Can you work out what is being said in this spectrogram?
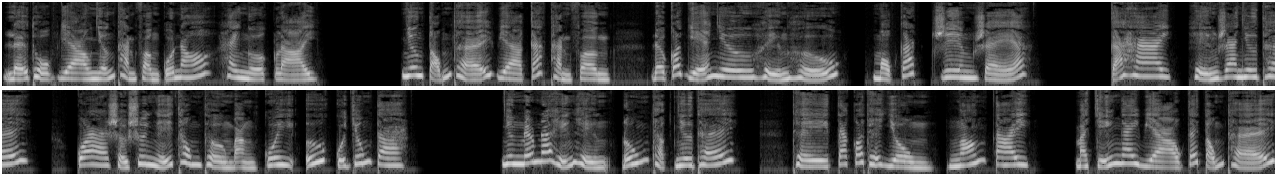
lệ thuộc vào những thành phần của nó hay ngược lại, nhưng tổng thể và các thành phần đều có vẻ như hiện hữu một cách riêng rẽ. Cả hai hiện ra như thế qua sự suy nghĩ thông thường bằng quy ước của chúng ta. Nhưng nếu nó hiển hiện đúng thật như thế, thì ta có thể dùng ngón tay mà chỉ ngay vào cái tổng thể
